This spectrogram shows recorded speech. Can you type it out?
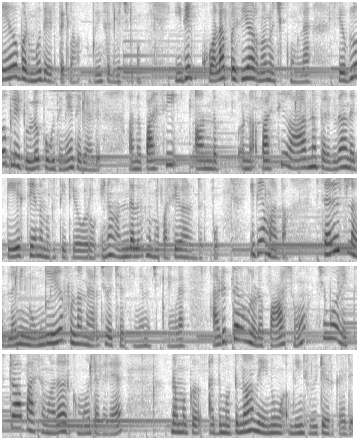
தேவைப்படும் போது எடுத்துக்கலாம் அப்படின்னு சொல்லி வச்சுருக்கோம். இதே கொலை பசியாக இருந்தோம்னு வச்சுக்கோங்களேன் எவ்வளோ பிளேட் உள்ளே போகுதுன்னே தெரியாது. அந்த பசி அந்த பசி ஆறின பிறகு தான் அந்த டேஸ்ட்டே நமக்கு தெரிய வரும். ஏன்னா அந்த அளவுக்கு நம்ம பசியாக இருந்திருப்போம். இதே மாதிரி தான் செல்ஃப் லவ்வில் நீங்கள் உங்களையே ஃபுல்லாக நிறச்சி வச்சுருக்கீங்கன்னு வச்சுக்கோங்களேன் அடுத்தவங்களோட பாசம் சும்மா ஒரு எக்ஸ்ட்ரா பாசமாக தான் இருக்குமோ தவிர நமக்கு அது மட்டும்தான் வேணும் அப்படின்னு சொல்லிட்டு இருக்காது.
